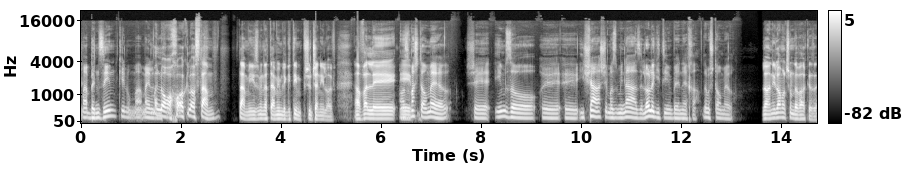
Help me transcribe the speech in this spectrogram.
מה, בנזין? כאילו, מה, מה ילדים? מה לא רחוק לא סתם סתם היא הזמינה טעמים לגיטימיים פשוט שאני לא אוהב אבל אז מה שאתה אומר, שאם זו אה, אה, אישה שמזמינה, זה לא לגיטימי בעיניך, זה מה שאתה אומר. לא אני לא אומר שום דבר כזה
